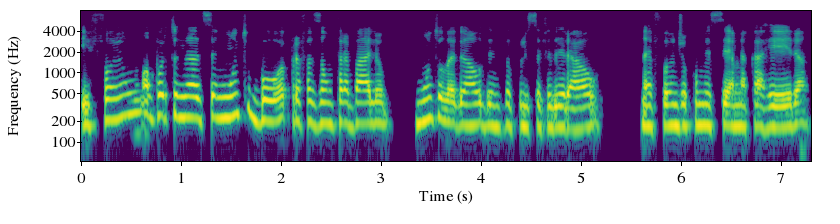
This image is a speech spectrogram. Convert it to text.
e foi uma oportunidade de ser muito boa para fazer um trabalho muito legal dentro da Polícia Federal, né? Foi onde eu comecei a minha carreira,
